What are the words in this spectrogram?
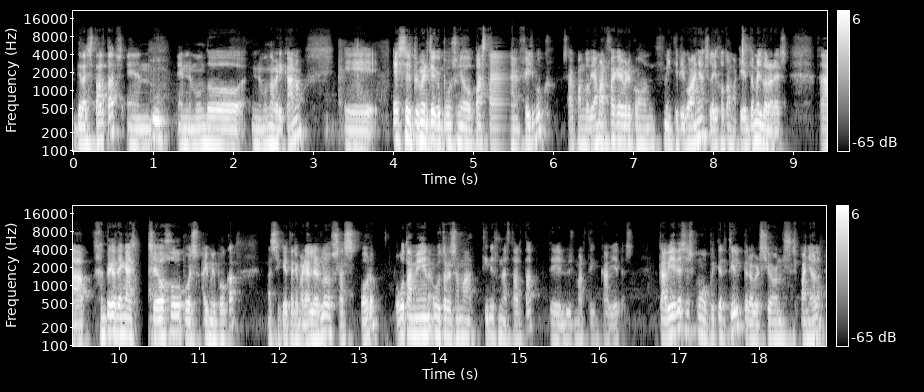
de las startups en, en, el mundo, en el mundo americano. Eh, es el primer tío que puso pasta en Facebook. O sea, cuando vi a Mark Zuckerberg con 20 y pico años, le dijo, toma, 500 mil dólares. O sea, gente que tenga ese ojo, pues hay muy poca. Así que te animaría a leerlo, o sea, es oro. Luego también otro que se llama Tienes una startup, de Luis Martín Caviedes Caviedes es como Peter Thiel, pero versión española.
